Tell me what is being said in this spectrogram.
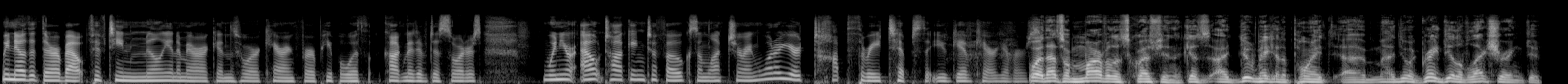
We know that there are about 15 million Americans who are caring for people with cognitive disorders. When you're out talking to folks and lecturing, what are your top three tips that you give caregivers? Boy, that's a marvelous question because I do make it a point. Um, I do a great deal of lecturing to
